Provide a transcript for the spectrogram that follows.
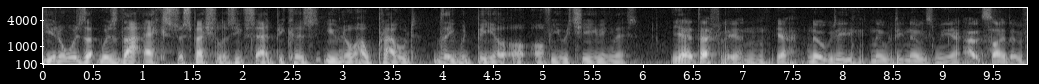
you know, was that, was that extra special, as you've said, because you know how proud they would be of, of you achieving this? Yeah, definitely. And yeah, nobody, nobody knows me outside of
